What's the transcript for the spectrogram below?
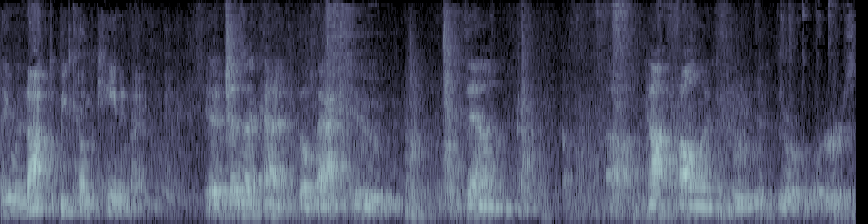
They were not to become Canaanite. It doesn't kind of go back to them uh, not following through with their orders.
